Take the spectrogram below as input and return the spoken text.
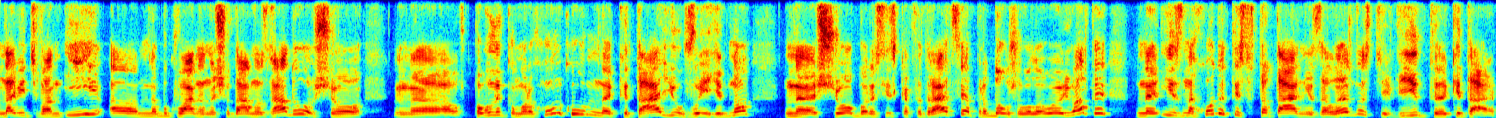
навіть Ван І буквально нещодавно згадував, що по великому рахунку Китаю вигідно, щоб Російська Федерація продовжувала воювати і знаходитись в тотальній залежності від Китаю.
